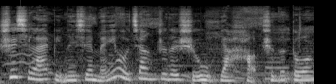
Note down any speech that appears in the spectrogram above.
吃起来比那些没有酱汁的食物要好吃得多。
